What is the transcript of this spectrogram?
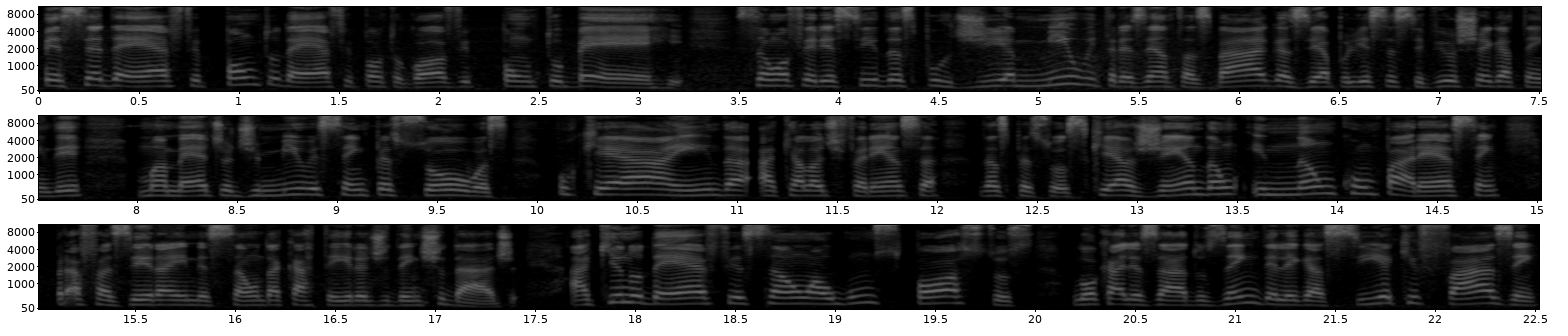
pcdf.df pf.gov.br. São oferecidas por dia 1.300 vagas e a Polícia Civil chega a atender uma média de 1.100 pessoas, porque há ainda aquela diferença das pessoas que agendam e não comparecem para fazer a emissão da carteira de identidade. Aqui no DF são alguns postos localizados em delegacia que fazem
